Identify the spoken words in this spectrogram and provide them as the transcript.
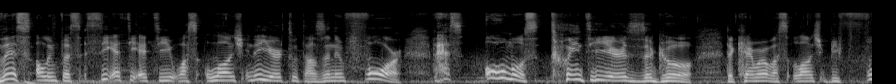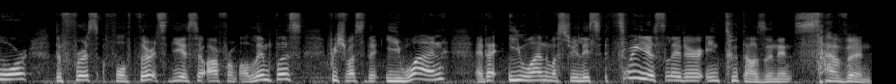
This Olympus C8080 was launched in the year 2004. That's almost 20 years ago. The camera was launched before the first Four-Thirds DSLR from Olympus, which was the E1, and that E1 was released three years later in 2007.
